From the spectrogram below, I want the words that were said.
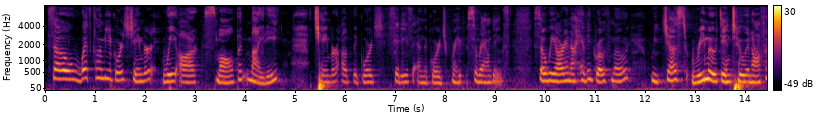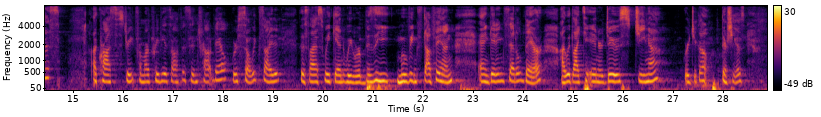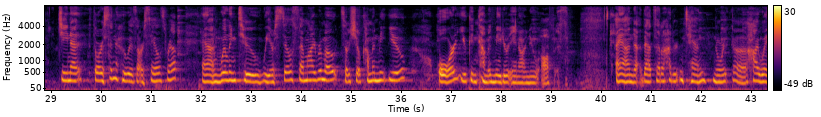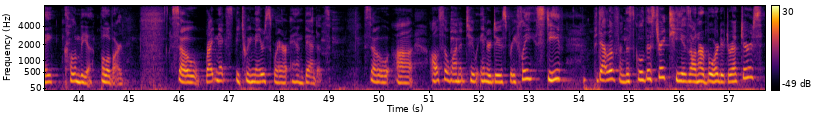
So, West Columbia Gorge Chamber, we are small but mighty chamber of the gorge cities and the gorge surroundings. So, we are in a heavy growth mode. We just removed into an office across the street from our previous office in Troutdale. We're so excited. This last weekend, we were busy moving stuff in and getting settled there. I would like to introduce Gina. Where'd you go? There she is. Gina Thorson, who is our sales rep and willing to, we are still semi remote, so she'll come and meet you, or you can come and meet her in our new office and that's at 110 North uh, Highway Columbia Boulevard. So right next between Mayor Square and Bandits. So uh, also wanted to introduce briefly Steve Padella from the school district. He is on our board of directors.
